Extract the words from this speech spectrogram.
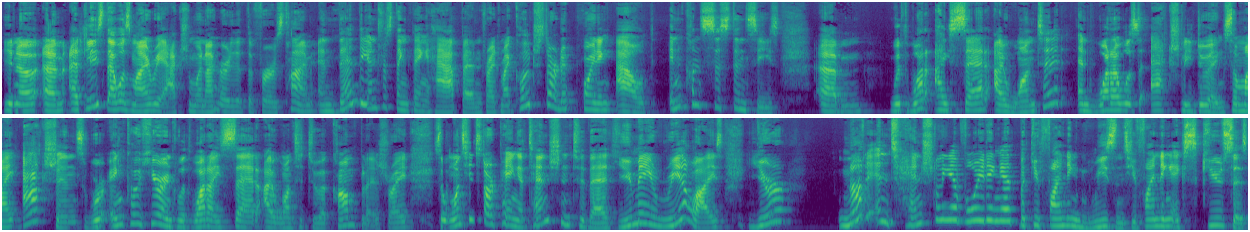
You know, um, at least that was my reaction when I heard it the first time. And then the interesting thing happened, right? My coach started pointing out inconsistencies. Um, with what I said I wanted and what I was actually doing. So my actions were incoherent with what I said I wanted to accomplish, right? So once you start paying attention to that, you may realize you're not intentionally avoiding it, but you're finding reasons, you're finding excuses,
